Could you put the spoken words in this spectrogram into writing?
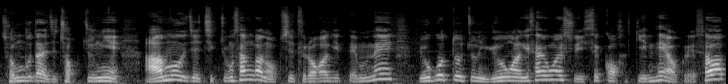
전부 다 이제 적중이 아무 이제 직종 상관없이 들어가기 때문에 요것도 좀 유용하게 사용할 수 있을 것 같긴 해요. 그래서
